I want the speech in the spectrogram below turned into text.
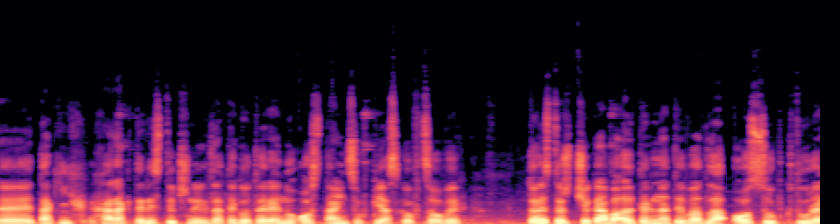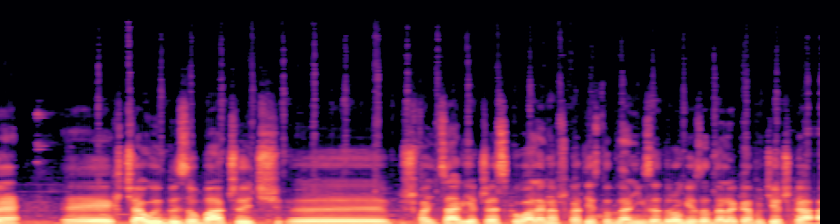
e, takich charakterystycznych dla tego terenu ostańców piaskowcowych. To jest też ciekawa alternatywa dla osób, które chciałyby zobaczyć e, Szwajcarię czeską, ale na przykład jest to dla nich za drogie, za daleka wycieczka.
